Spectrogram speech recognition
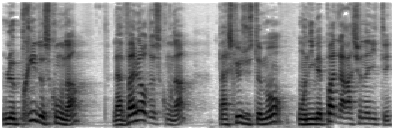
le prix de ce qu'on a, la valeur de ce qu'on a, parce que justement, on n'y met pas de la rationalité.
